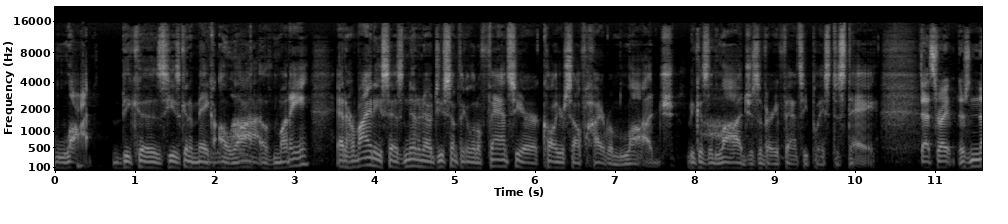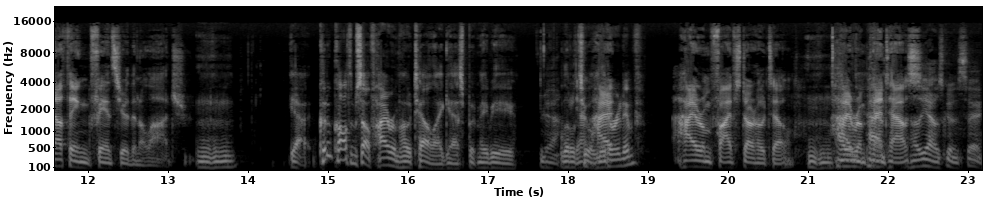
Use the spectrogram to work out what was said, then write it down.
Lot because he's going to make a lot. lot. of money. And Hermione says, no, no, no, do something a little fancier. Call yourself Hiram Lodge because a ah. lodge is a very fancy place to stay. That's right. There's nothing fancier than a lodge. Mm-hmm. Yeah. Could have called himself Hiram Hotel, I guess, but maybe Yeah. a little Yeah, too Hi- alliterative. Hiram five star hotel. Mm-hmm. Hiram penthouse. Oh, yeah, I was going to say.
